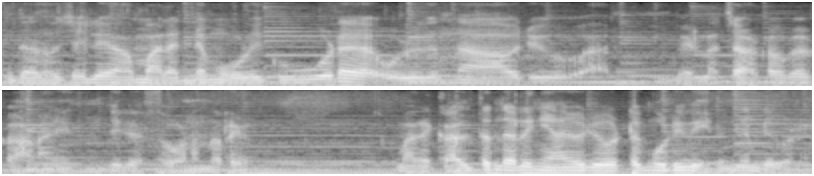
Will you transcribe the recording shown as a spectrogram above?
എന്താണെന്ന് വെച്ചാൽ ആ മലന്റെ മുകളിൽ കൂടെ ഒഴുകുന്ന ആ ഒരു വെള്ളച്ചാട്ടമൊക്കെ കാണാൻ എന്ത് രസമാണെന്നറിയാം? മഴക്കാലത്ത് എന്തായാലും ഞാൻ ഒരു വട്ടം കൂടി വരുന്നുണ്ട് ഇവിടെ.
